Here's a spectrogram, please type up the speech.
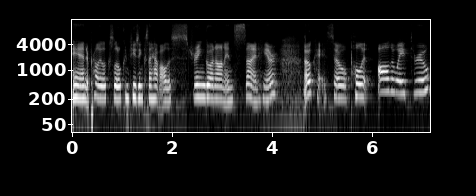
and it probably looks a little confusing because I have all this string going on inside here. Okay, so pull it all the way through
